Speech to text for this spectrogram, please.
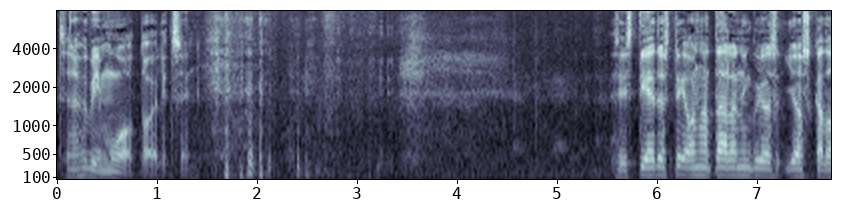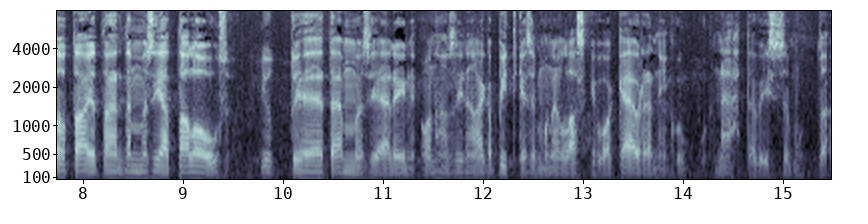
sinä hyvin muotoilit sen. Siis tietysti onhan täällä, niin kuin jos, jos katsotaan jotain tämmöisiä talousjuttuja ja tämmöisiä, niin onhan siinä aika pitkä semmoinen laskeva käyrä niin kuin nähtävissä, mutta,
